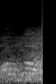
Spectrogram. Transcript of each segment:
어떤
